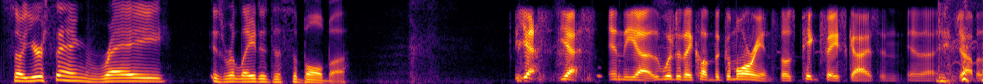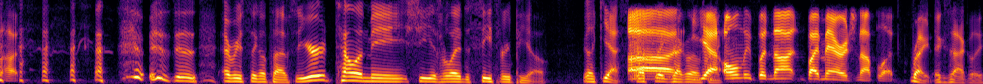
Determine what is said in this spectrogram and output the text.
So you're saying Rey is related to Sebulba? Yes, yes. In the uh, what do they call them? The Gamorreans, those pig face guys in in, uh, in Jabba the Hutt. we just do it every single time. So you're telling me she is related to C3PO? You're like, yes, that's Uh, exactly what I'm yeah, saying. only but not by marriage, not blood. Right, exactly.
